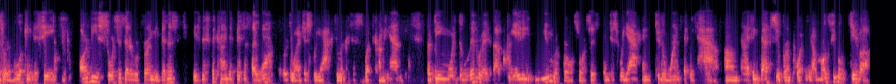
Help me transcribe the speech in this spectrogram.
sort of looking to see are these sources that are referring me business, is this the kind of business I want? Or do I just react to it because this is what's coming at me? But being more deliberate about creating new referral sources and just reacting to the ones that we have. Um, and I think that's super important. You know, most people give up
